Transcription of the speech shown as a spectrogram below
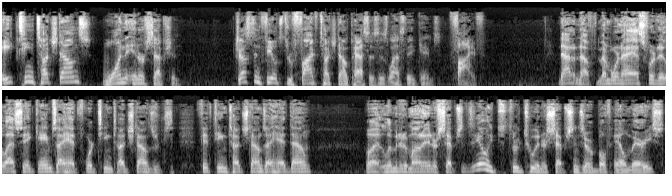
18 touchdowns, one interception. Justin Fields threw five touchdown passes his last eight games. Five. Not enough. Remember when I asked for the last eight games, I had 14 touchdowns or 15 touchdowns I had down? Well, limited amount of interceptions. He only threw two interceptions. They were both Hail Marys,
